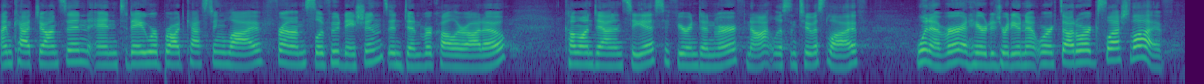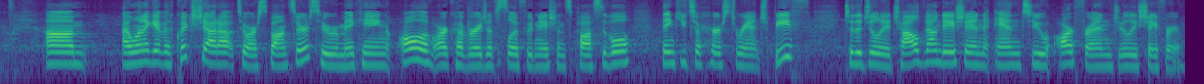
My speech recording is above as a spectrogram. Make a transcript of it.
I'm Kat Johnson, and today we're broadcasting live from Slow Food Nations in Denver, Colorado. Come on down and see us if you're in Denver. If not, listen to us live whenever at heritageradionetwork.org slash live. Um, I want to give a quick shout out to our sponsors who are making all of our coverage of Slow Food Nations possible. Thank you to Hearst Ranch Beef, to the Julia Child Foundation, and to our friend Julie Schaefer.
